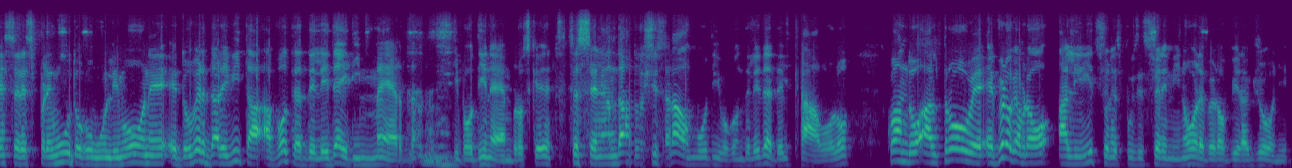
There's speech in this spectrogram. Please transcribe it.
essere spremuto come un limone e dover dare vita a volte a delle idee di merda, tipo di Nembros, che se se n'è andato ci sarà un motivo con delle idee del cavolo quando altrove è vero che avrò all'inizio un'esposizione minore per ovvie ragioni,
